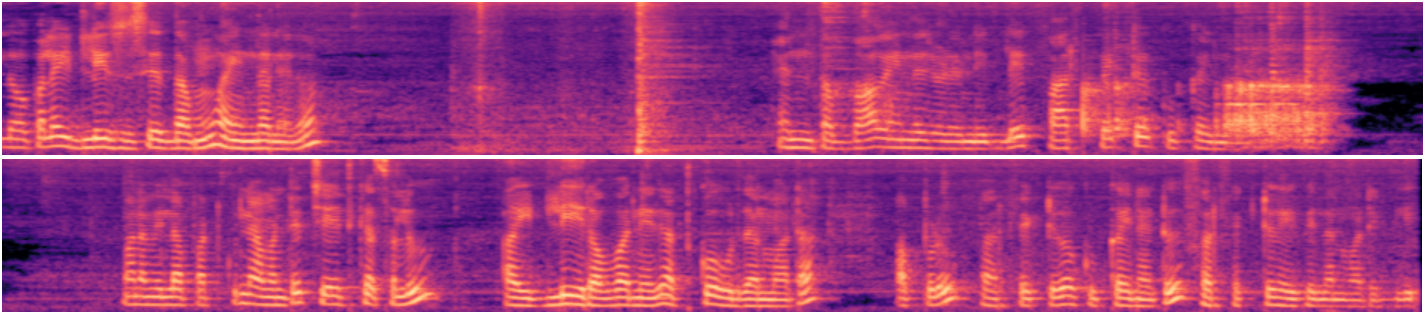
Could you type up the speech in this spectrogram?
లోపల ఇడ్లీ చూసేద్దాము అయిందా లేదో? ఎంత బాగా అయిందో చూడండి ఇడ్లీ పర్ఫెక్ట్ కుక్ అయింది. మనం ఇలా పట్టుకున్నామంటే చేతికి అసలు ఆ ఇడ్లీ రవ్వ అనేది అతుక్కోకూడదు అనమాట అప్పుడు పర్ఫెక్ట్గా కుక్ అయినట్టు పర్ఫెక్ట్గా అయిపోయింది అనమాట ఇడ్లీ.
